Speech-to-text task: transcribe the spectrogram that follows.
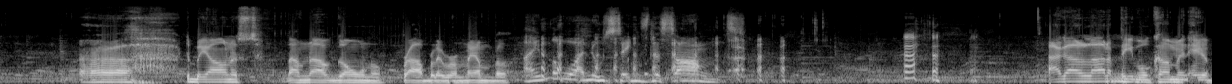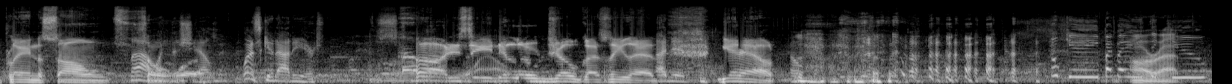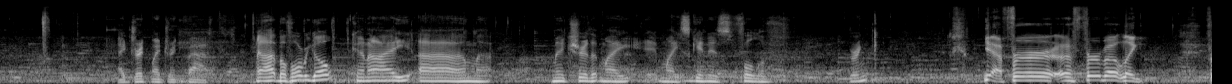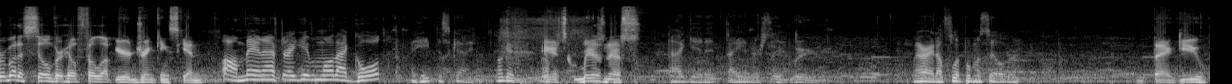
Uh, to be honest, I'm not gonna probably remember. I'm the one who sings the songs. I got a lot of people coming here playing the songs. Now so, with the uh, shell. Let's get out of here. Oh, you see, you did a little joke. I see that. I did. Get out. Okay, bye bye. All Thank right. you. I drink my drink fast. Uh, before we go, can I um, make sure that my my skin is full of drink? Yeah, for uh, for about like for about a silver, he'll fill up your drinking skin. Oh man, after I gave him all that gold, I hate this guy. Okay, It's business. I get it. I understand. All right, I'll flip him a silver. Thank you.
